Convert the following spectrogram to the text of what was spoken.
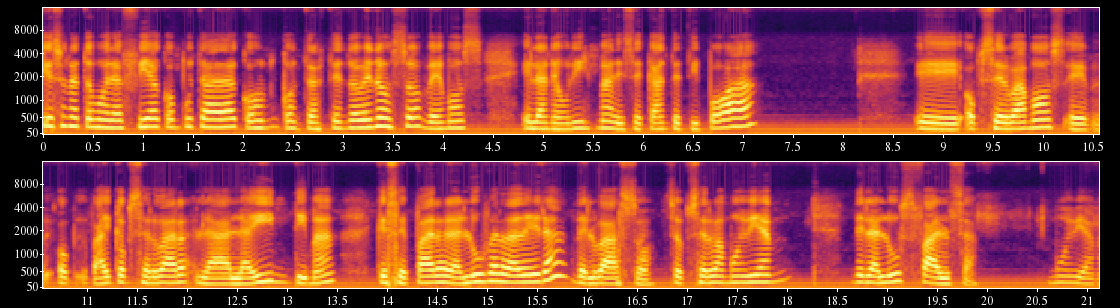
que es una tomografía computada con contraste endovenoso. Vemos el aneurisma disecante tipo A. Eh, observamos, eh, hay que observar la, la íntima que separa la luz verdadera del vaso. Se observa muy bien de la luz falsa. Muy bien.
